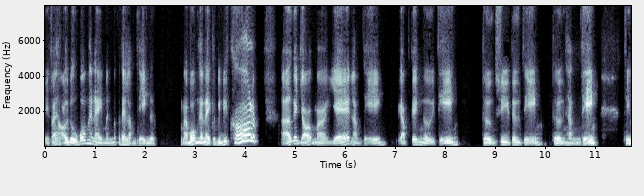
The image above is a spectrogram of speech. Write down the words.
Thì phải hỏi đủ bốn cái này mình mới có thể làm thiện được. Mà bốn cái này các vị biết khó lắm. Ở cái chỗ mà dễ làm thiện, gặp cái người thiện, thường suy tư thiện, thường hành thiện, thì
